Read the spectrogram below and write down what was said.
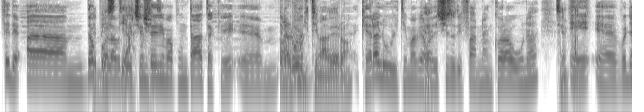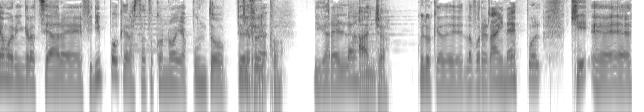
Fede, ehm, dopo la duecentesima puntata che, ehm, Era abbiamo- l'ultima, vero? che era l'ultima, abbiamo Eh. deciso di farne ancora una Sì, e eh, vogliamo ringraziare Filippo che era stato con noi appunto per? Bigarella, Angia. quello che eh, lavorerà in Apple, che eh,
